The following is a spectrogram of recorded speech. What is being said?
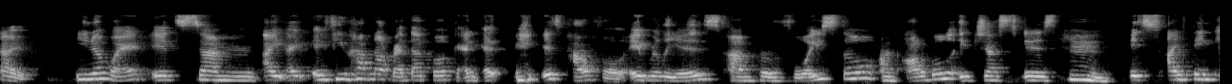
I you know what? It's um I, I if you have not read that book and it, it's powerful. It really is. Um her voice though on Audible, it just is hmm. it's I think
